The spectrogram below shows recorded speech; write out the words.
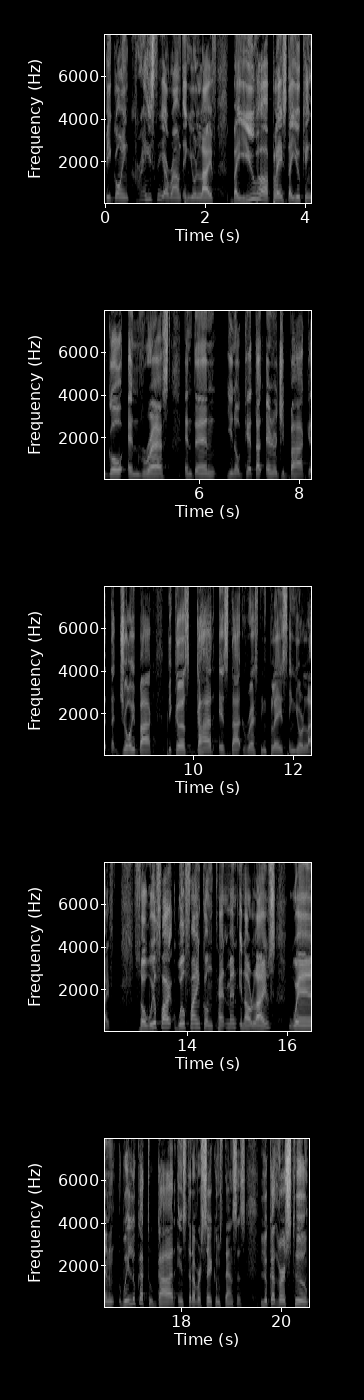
be going crazy around in your life, but you have a place that you can go and rest and then you know get that energy back, get that joy back because God is that resting place in your life. So we'll find we'll find contentment in our lives when we look at to God instead of our circumstances. Look at verse 2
